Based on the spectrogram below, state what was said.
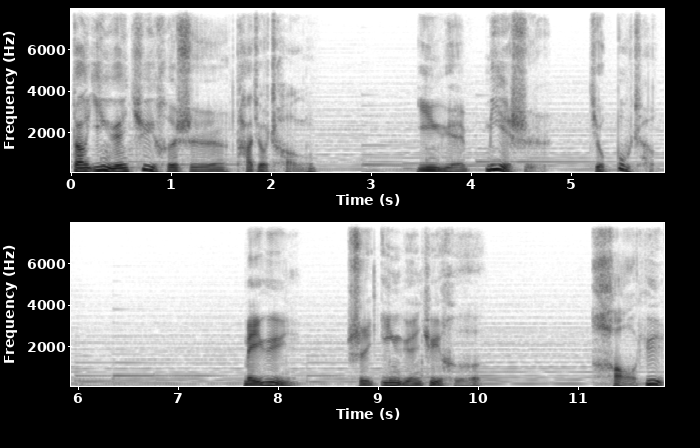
当因缘聚合时，它就成；因缘灭时，就不成。霉运是因缘聚合，好运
